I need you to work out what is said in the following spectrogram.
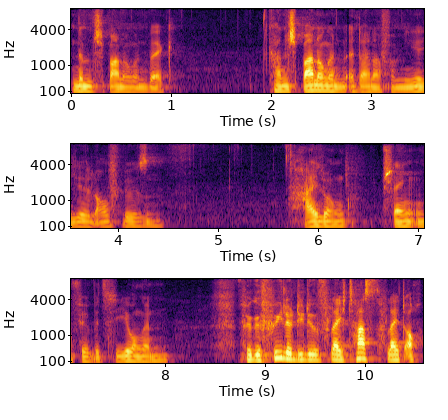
nimmt Spannungen weg kann Spannungen in deiner Familie auflösen, Heilung schenken für Beziehungen, für Gefühle, die du vielleicht hast, vielleicht auch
